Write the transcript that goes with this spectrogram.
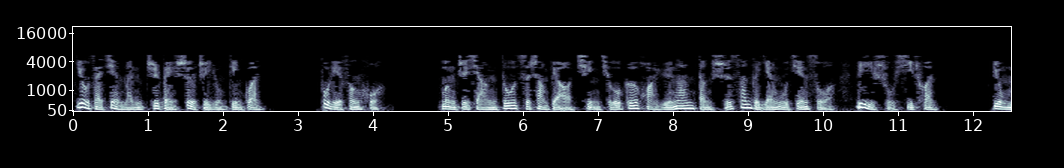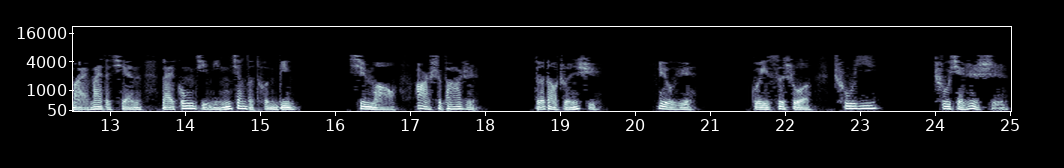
又在剑门之北设置永定关，布列烽火。孟知祥多次上表请求割划云安等十三个盐务监所隶属西川，用买卖的钱来供给宁江的屯兵。辛卯二十八日得到准许。六月癸巳朔初一出现日食。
